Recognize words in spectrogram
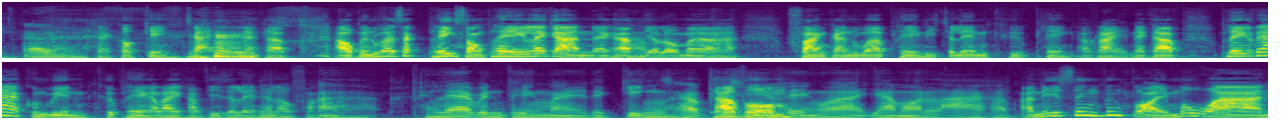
งเออแต่ก็เกรงใจนะครับ เอาเป็นว่าสักเพลง 2 เพลงแล้วกันนะครับครับ เดี๋ยวเรามาฟังกันว่าเพลงที่จะเล่นคือเพลงอะไรนะครับ เพลงแรกคุณวินคือเพลงอะไรครับที่จะเล่นให้เราฟังอ่าเพลงแรกเป็นเพลงใหม่ The Kings ครับครับผมชื่อเพลงว่ายามอ่อนล้าครับ อันนี้ซึ่งเพิ่งปล่อยเมื่อวาน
